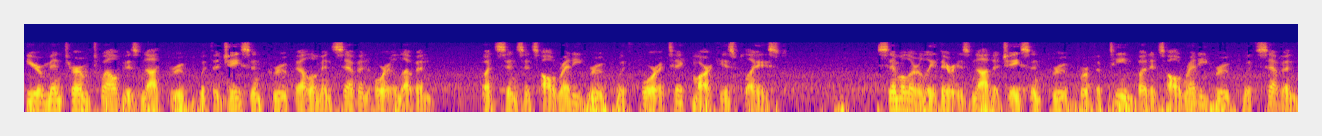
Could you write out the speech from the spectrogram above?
Here minterm 12 is not grouped with adjacent group element 7 or 11, but since it's already grouped with 4 a tick mark is placed. Similarly there is not adjacent group for 15 but it's already grouped with 7,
